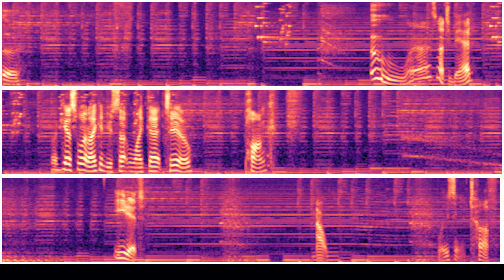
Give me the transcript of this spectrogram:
Uh. Ooh, well, that's not too bad. Well, guess what? I can do something like that too. Punk. Eat it. Ow. Boy, these things are tough.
